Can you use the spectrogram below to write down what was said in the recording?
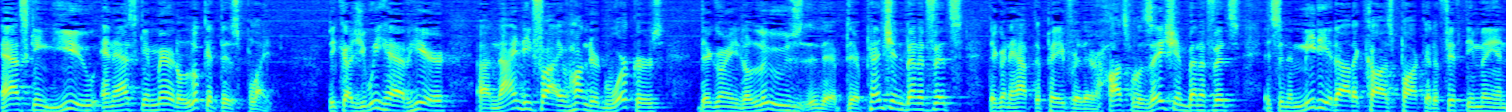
asking you and asking Mayor to look at this plight because we have here uh, 9,500 workers. They're going to lose their, their pension benefits. They're going to have to pay for their hospitalization benefits. It's an immediate out-of-cost pocket of $50 million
